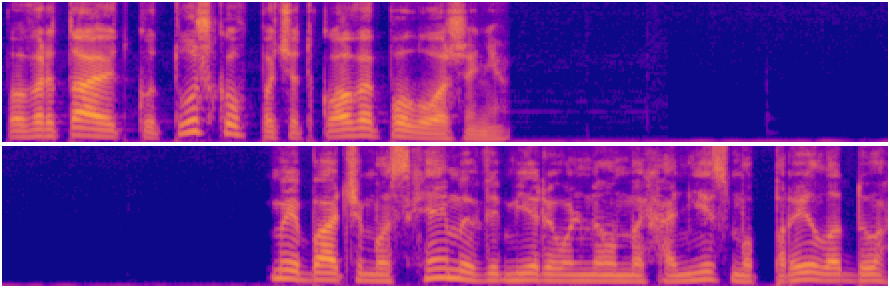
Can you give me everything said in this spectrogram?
повертають котушку в початкове положення. Ми бачимо схеми вимірювального механізму приладу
